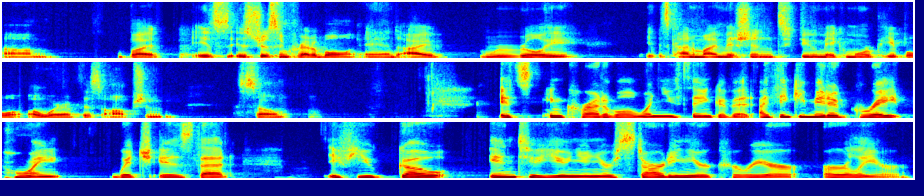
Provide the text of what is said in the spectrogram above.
um, but it's it's just incredible and i really it's kind of my mission to make more people aware of this option so it's incredible when you think of it i think you made a great point which is that if you go into union you're starting your career earlier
